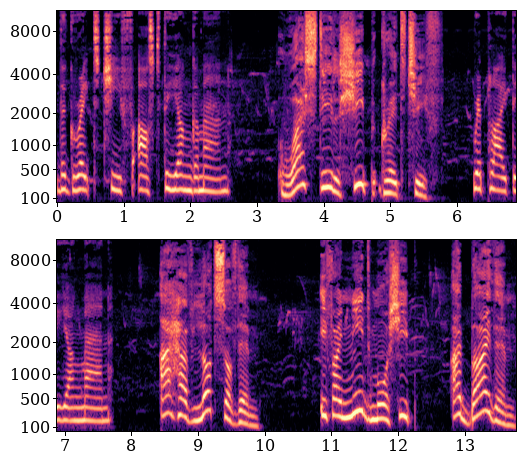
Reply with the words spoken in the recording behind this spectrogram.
The great chief asked the younger man. Why steal sheep, great chief? replied the young man. I have lots of them. If I need more sheep, I buy them.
